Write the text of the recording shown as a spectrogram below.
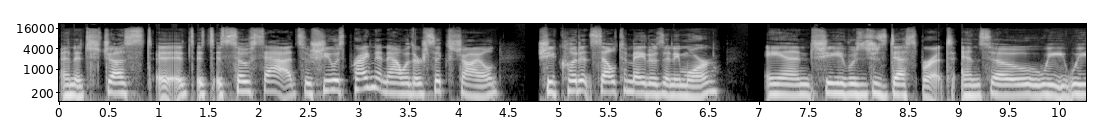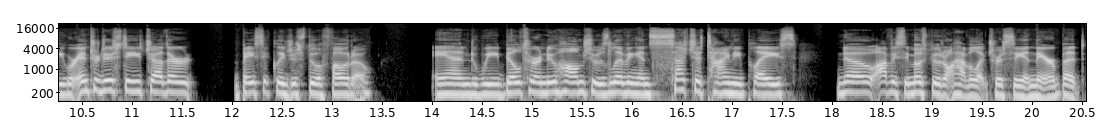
and it's just it's, it's it's so sad. So she was pregnant now with her sixth child. She couldn't sell tomatoes anymore, and she was just desperate. And so we we were introduced to each other basically just through a photo, and we built her a new home. She was living in such a tiny place no, obviously most people don't have electricity in there, but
